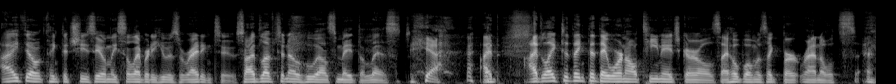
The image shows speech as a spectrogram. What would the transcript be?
I don't think that she's the only celebrity he was writing to. So I'd love to know who else made the list. Yeah. I'd I'd like to think that they weren't all teenage girls. I hope one was like Burt Reynolds, and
